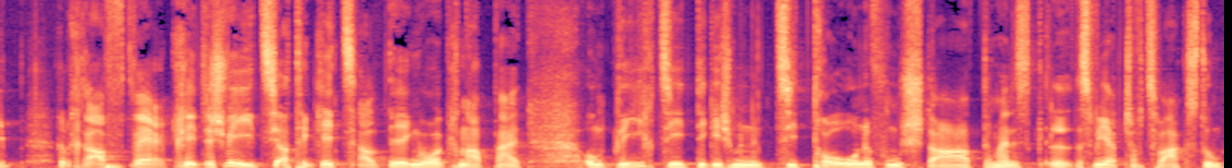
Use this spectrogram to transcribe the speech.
Energiekraftwerke in der Schweiz, ja, da gibt es halt irgendwo eine Knappheit. Und gleichzeitig ist man eine Zitrone vom Staat, ich meine, das, Wirtschaftswachstum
